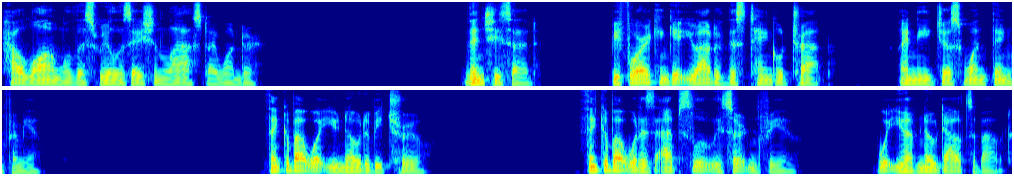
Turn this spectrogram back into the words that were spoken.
How long will this realization last, I wonder? Then she said, Before I can get you out of this tangled trap, I need just one thing from you. Think about what you know to be true. Think about what is absolutely certain for you what you have no doubts about.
